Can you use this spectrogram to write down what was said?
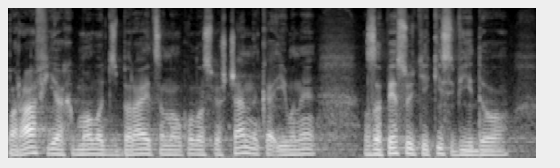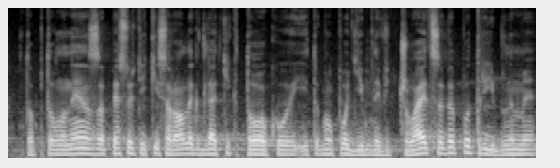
парафіях молодь збирається навколо священника і вони записують якісь відео. Тобто вони записують якийсь ролик для Тіктоку і тому подібне, відчувають себе потрібними.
